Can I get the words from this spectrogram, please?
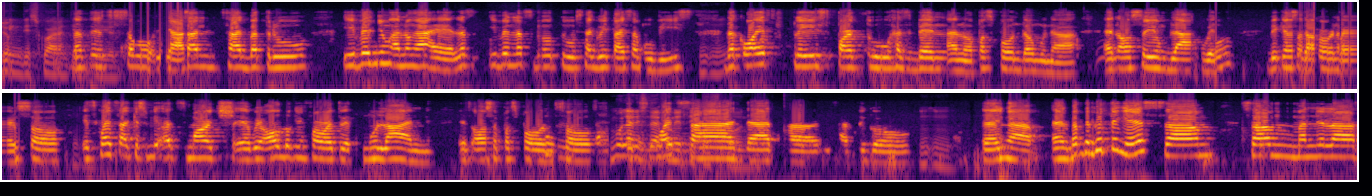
during this quarantine That period. is so, yeah, sad, sad but true. Even yung ano nga eh, let's, even let's go to, segue tayo sa movies. Mhm. The Quiet Place Part 2 has been, ano, postponed daw muna. And also yung Black Widow because of the coronavirus. So, it's quite sad because we, it's March, eh, we're all looking forward to it. Mulan is also postponed. So, Mulan it's is quite sad postponed. that uh, we have to go. Mm-mm. Yeah, yun nga. And, but the good thing is, um, some Manila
